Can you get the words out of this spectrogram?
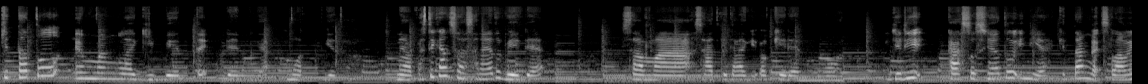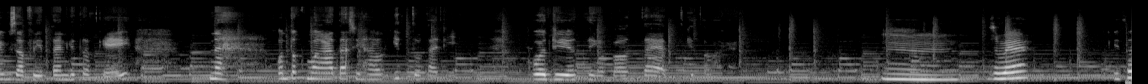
kita tuh emang lagi bete dan nggak mood gitu. Nah pasti kan suasananya tuh beda sama saat kita lagi oke okay dan mood. Jadi kasusnya tuh ini ya kita nggak selamanya bisa pretend gitu oke? Okay? nah untuk mengatasi hal itu tadi. What do you think about that? Gitu kan hmm sebenarnya itu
